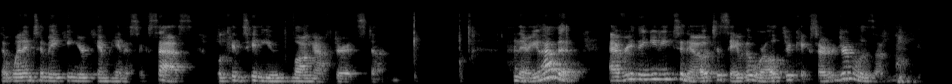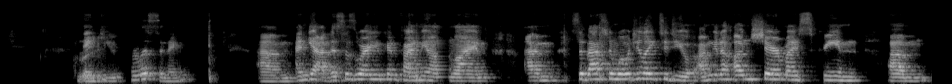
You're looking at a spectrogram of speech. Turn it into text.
that went into making your campaign a success will continue long after it's done. And there you have it. Everything you need to know to save the world through Kickstarter journalism. Great. Thank you for listening. Um, and yeah, this is where you can find me online. Um, Sebastian, what would you like to do? I'm going to unshare my screen. Um,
